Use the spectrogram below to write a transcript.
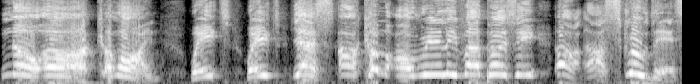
No, oh, come on. Wait, wait. Yes. Oh, come on. Oh, really, Van Persie? Oh, oh screw this.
